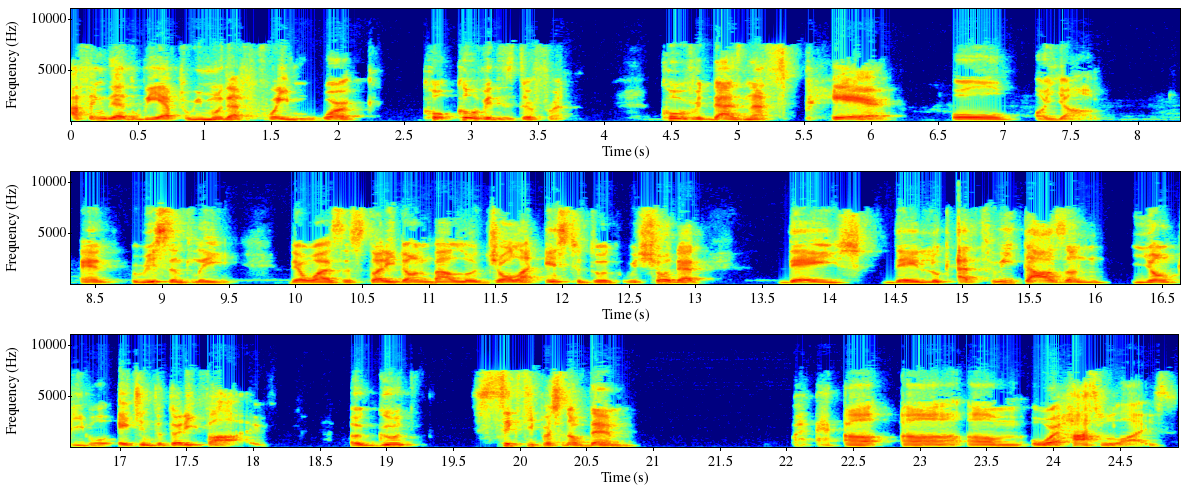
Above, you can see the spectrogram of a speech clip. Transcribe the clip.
I think that we have to remove that framework. COVID is different. COVID does not spare old or young. And recently, there was a study done by Loyola Institute which showed that they they look at 3,000 young people, 18 to 35. A good 60% of them uh, uh, um, were hospitalized,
